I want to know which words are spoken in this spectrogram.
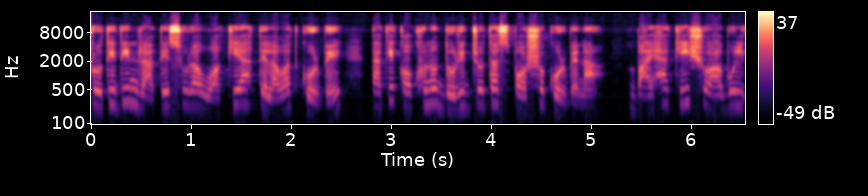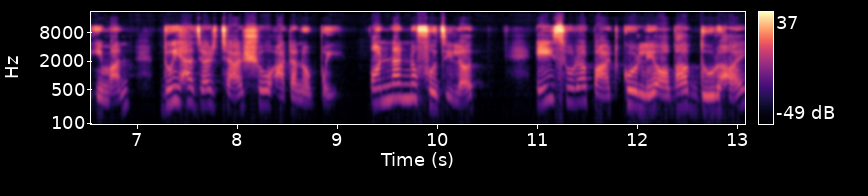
প্রতিদিন রাতে সুরা ওয়াকিয়াহ তেলাওয়াত করবে, তাকে কখনো দরিদ্রতা স্পর্শ করবে না। বাইহাকি সোয়াবুল ইমান দুই হাজার চারশো আটানব্বই। অন্যান্য ফজিলত এই সূরা পাঠ করলে অভাব দূর হয়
